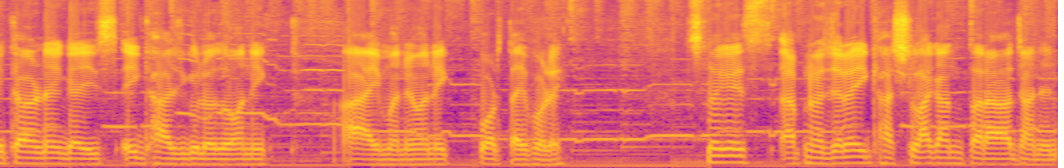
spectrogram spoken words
এই কারণে গাইস এই ঘাসগুলো তো অনেক আয় মানে অনেক পর্তায় পড়ে। তো গাইস আপনারা যারা এই ঘাস লাগান, তারা জানেন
